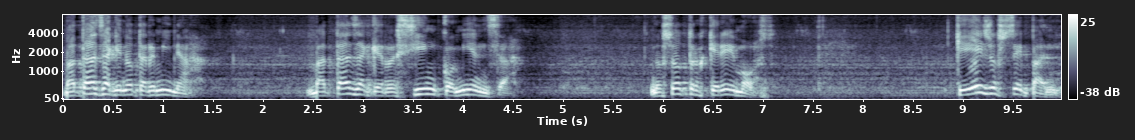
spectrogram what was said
Batalla que no termina, batalla que recién comienza. Nosotros queremos que ellos sepan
